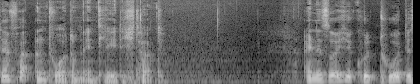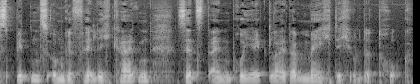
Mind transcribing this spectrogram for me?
der Verantwortung entledigt hat. Eine solche Kultur des Bittens um Gefälligkeiten setzt einen Projektleiter mächtig unter Druck.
